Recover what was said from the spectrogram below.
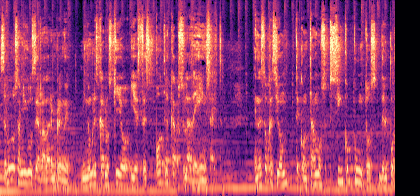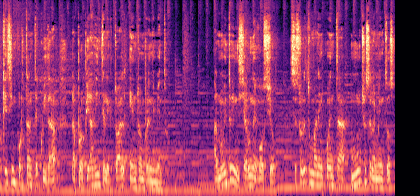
Saludos amigos de Radar Emprende. Mi nombre es Carlos Quillo y esta es otra cápsula de Insight. En esta ocasión te contamos 5 puntos del por qué es importante cuidar la propiedad intelectual en tu emprendimiento. Al momento de iniciar un negocio, se suele tomar en cuenta muchos elementos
